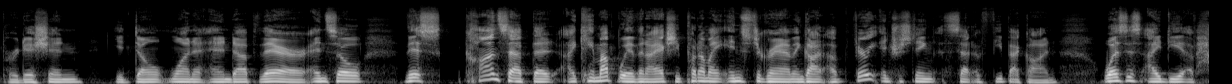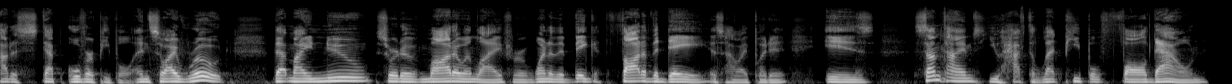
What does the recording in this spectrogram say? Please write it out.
perdition. You don't want to end up there. And so this concept that I came up with and I actually put on my Instagram and got a very interesting set of feedback on was this idea of how to step over people. And so I wrote that my new sort of motto in life, or one of the big thought of the day, is how I put it, is sometimes you have to let people fall down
